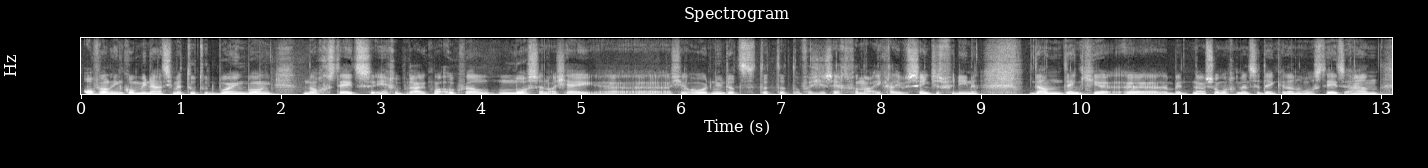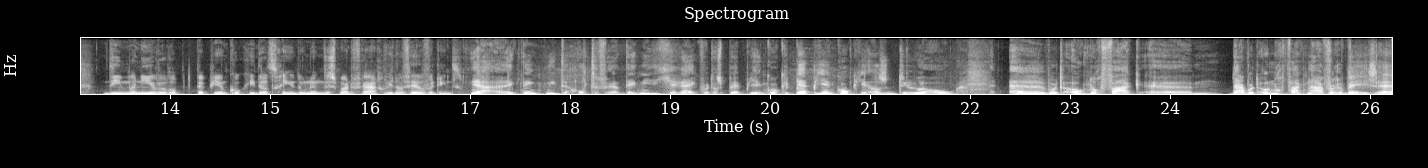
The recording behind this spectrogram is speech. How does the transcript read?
ofwel in combinatie met toet boing boing nog steeds eh, in gebruik. Maar ook wel los. En als, jij, eh, als je hoort nu dat, dat, dat, of als je zegt van nou ik ga even centjes verdienen. Dan denk je, bij- nou sommige mensen denken dan nog wel steeds aan die manier waarop Peppy en Kokkie dat gingen doen. En is maar de vraag of je dan veel verdient. Ja, ik denk niet al te veel. Ik denk niet dat je rijk wordt als Peppi en Kokkie. Peppi en Kokkie als duo eh, wordt ook nog vaak, ehm, daar wordt ook nog vaak naar verwezen. Hè?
